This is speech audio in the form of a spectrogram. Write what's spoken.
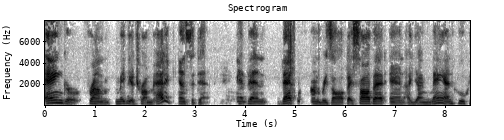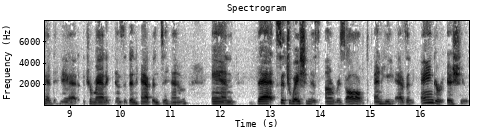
anger from maybe a traumatic incident, and then that was unresolved. I saw that in a young man who had had a traumatic incident happen to him, and that situation is unresolved, and he has an anger issue.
